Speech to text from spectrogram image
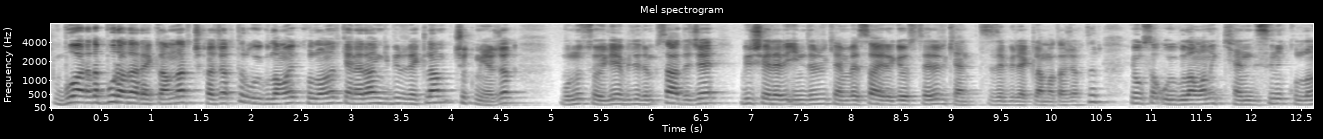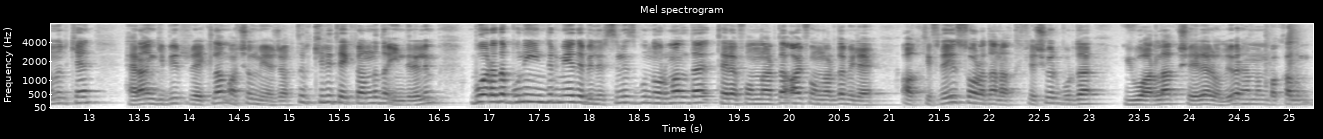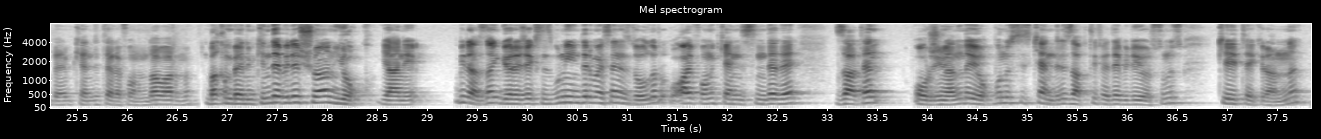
Bu arada burada reklamlar çıkacaktır. Uygulamayı kullanırken herhangi bir reklam çıkmayacak. Bunu söyleyebilirim. Sadece bir şeyleri indirirken vesaire gösterirken size bir reklam atacaktır. Yoksa uygulamanın kendisini kullanırken herhangi bir reklam açılmayacaktır. Kilit ekranını da indirelim. Bu arada bunu indirmeye de bilirsiniz. Bu normalde telefonlarda, iPhone'larda bile aktif değil. Sonradan aktifleşiyor. Burada yuvarlak şeyler oluyor. Hemen bakalım benim kendi telefonumda var mı? Bakın benimkinde bile şu an yok. Yani birazdan göreceksiniz. Bunu indirmeseniz de olur. O iPhone'un kendisinde de zaten orijinalinde yok. Bunu siz kendiniz aktif edebiliyorsunuz. Kilit ekranını.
